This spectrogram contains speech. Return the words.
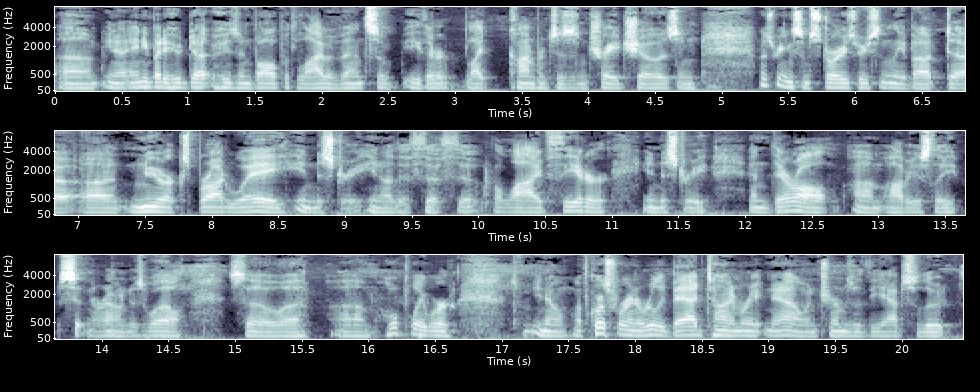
um, you know, anybody who do, who's involved with live events, so either like conferences and trade shows. And I was reading some stories recently about uh, uh, New York's Broadway industry, you know, the, the, the live theater industry, and they're all um, obviously sitting around as well. So uh, um, hopefully we're, you know, of course we're in a really bad time right now in terms of the absolute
